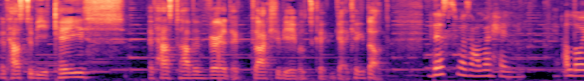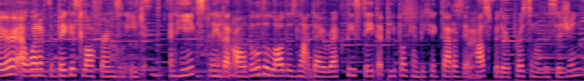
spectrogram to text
It has to be a case. It has to have a verdict to actually be able to kick- get kicked out. This was Omar Hilmi, a lawyer at one of the biggest law firms in Egypt, and he explained that although the law does not directly state that people can be kicked out of their house for their personal decisions,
